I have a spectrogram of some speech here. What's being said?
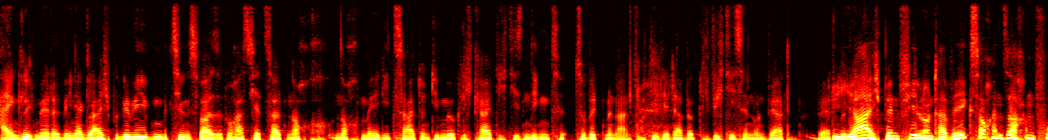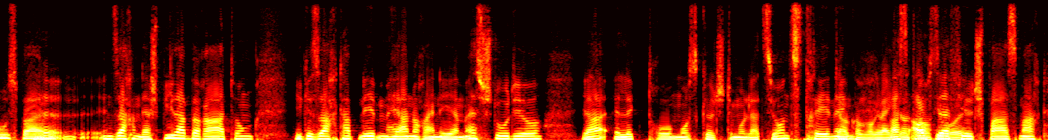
eigentlich mehr oder weniger gleich geblieben, beziehungsweise du hast jetzt halt noch, noch mehr die Zeit und die Möglichkeit, dich diesen Dingen zu, widmen, einfach, die dir da wirklich wichtig sind und wert, wert Ja, ich bin viel unterwegs auch in Sachen Fußball, mhm. in Sachen der Spielerberatung. Wie gesagt, habe nebenher noch ein EMS-Studio, ja, Elektromuskelstimulationstraining, was auch sehr viel Spaß macht.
